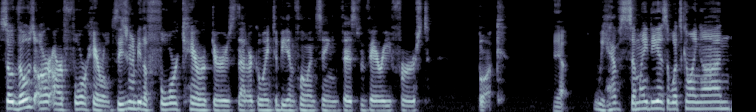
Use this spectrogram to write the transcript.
so those are our four heralds. These are going to be the four characters that are going to be influencing this very first book. Yeah. We have some ideas of what's going on.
